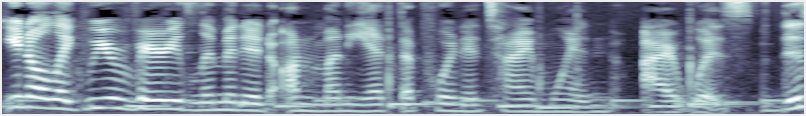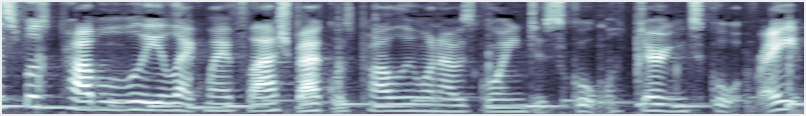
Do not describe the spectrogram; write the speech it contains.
you know like we were very limited on money at the point in time when i was this was probably like my flashback was probably when i was going to school during school right?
